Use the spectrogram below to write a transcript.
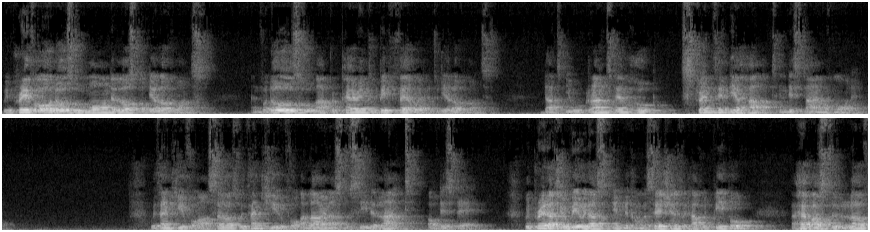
We pray for all those who mourn the loss of their loved ones and for those who are preparing to bid farewell to their loved ones, that you will grant them hope, strengthen their heart in this time of mourning. We thank you for ourselves. We thank you for allowing us to see the light of this day. We pray that you'll be with us in the conversations we have with people. Help us to love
